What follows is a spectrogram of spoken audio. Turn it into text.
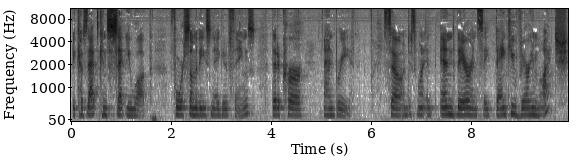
because that can set you up for some of these negative things that occur and breathe. So I just want to end there and say thank you very much.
